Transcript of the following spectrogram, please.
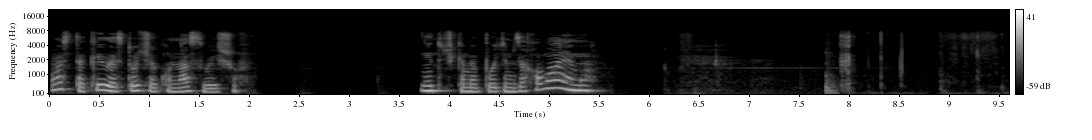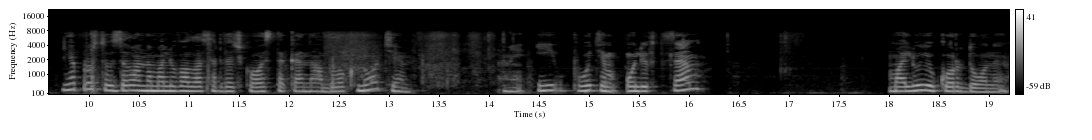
Ось такий листочок у нас вийшов. Ниточки ми потім заховаємо. Я просто взяла, намалювала сердечко ось таке на блокноті, і потім олівцем малюю кордони,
